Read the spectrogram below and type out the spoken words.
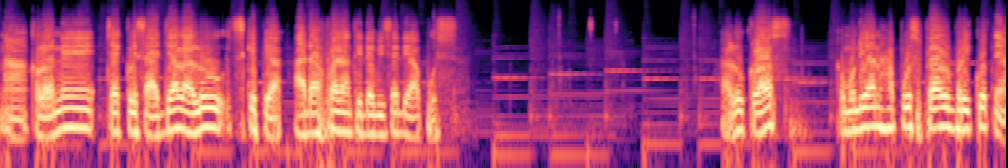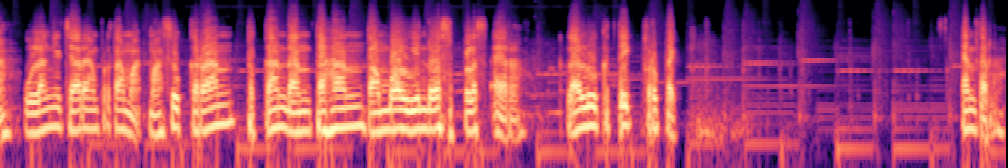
Nah, kalau ini checklist saja lalu skip ya. Ada file yang tidak bisa dihapus lalu close Kemudian hapus file berikutnya. Ulangi cara yang pertama. Masuk keran, tekan dan tahan tombol Windows plus R. Lalu ketik perfect. Enter.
